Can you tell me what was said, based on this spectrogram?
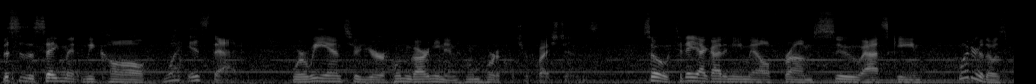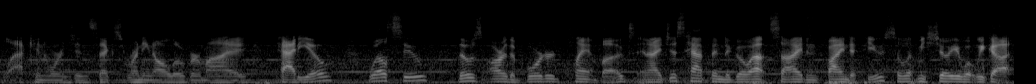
This is a segment we call What Is That? where we answer your home gardening and home horticulture questions. So today I got an email from Sue asking, what are those black and orange insects running all over my patio? Well, Sue, those are the bordered plant bugs, and I just happened to go outside and find a few, so let me show you what we got.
